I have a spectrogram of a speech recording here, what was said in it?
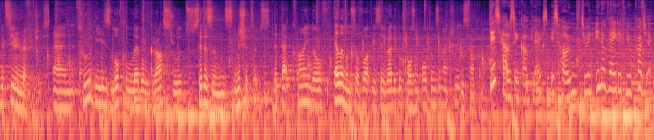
with Syrian refugees. And through these local level grassroots citizens initiatives, that that kind of elements of what we say radical cosmopolitanism actually is happening. This housing complex is home to an innovative new project.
